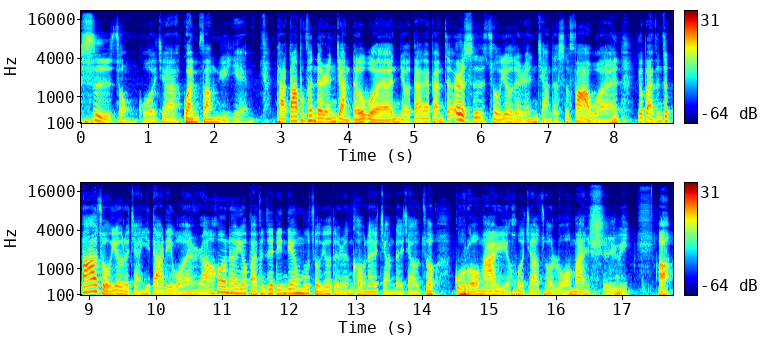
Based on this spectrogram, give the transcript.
四种国家官方语言。它大部分的人讲德文，有大概百分之二十左右的人讲的是法文，有百分之八左右的讲意大利文，然后呢，有百分之零点五左右的人口呢讲的叫做古罗马语或叫做罗曼史语啊。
